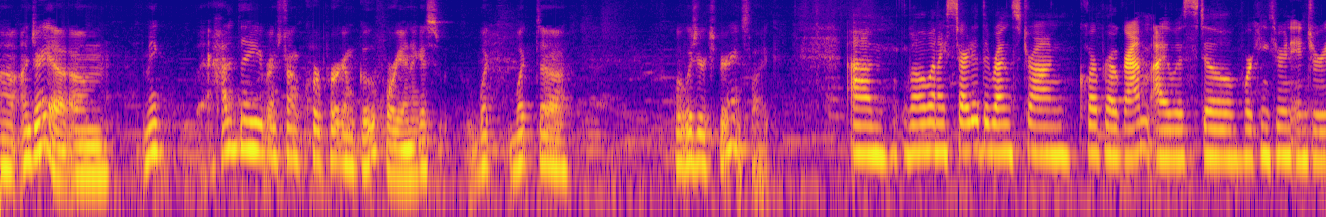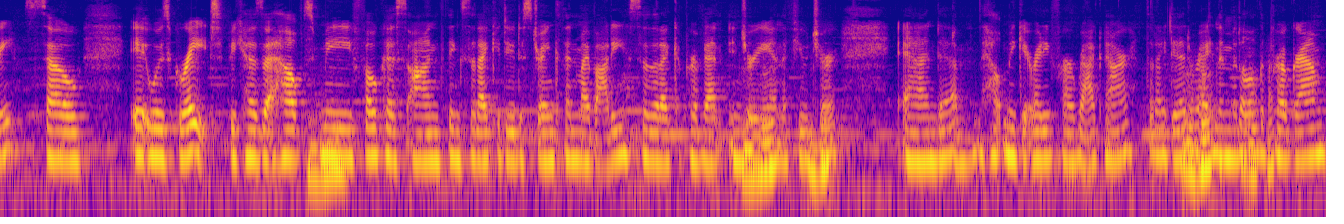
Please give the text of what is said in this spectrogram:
uh, Andrea, um, I mean, how did the Run Strong Core program go for you? And I guess what what uh, what was your experience like? Um, well, when I started the Run Strong core program, I was still working through an injury. So it was great because it helped me focus on things that I could do to strengthen my body so that I could prevent injury in the future. And um, helped me get ready for a Ragnar that I did right in the middle of the program.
